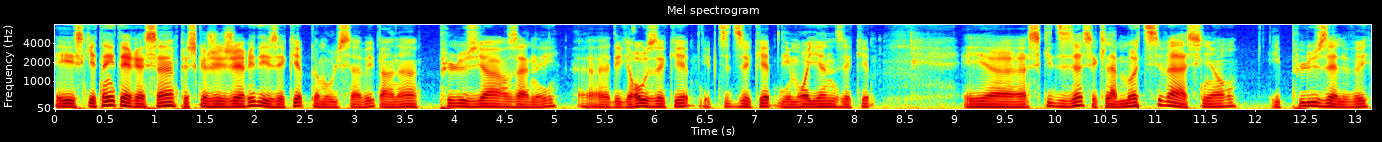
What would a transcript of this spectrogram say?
Et ce qui est intéressant, puisque j'ai géré des équipes, comme vous le savez, pendant plusieurs années, euh, des grosses équipes, des petites équipes, des moyennes équipes. Et euh, ce qu'il disait, c'est que la motivation est plus élevée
